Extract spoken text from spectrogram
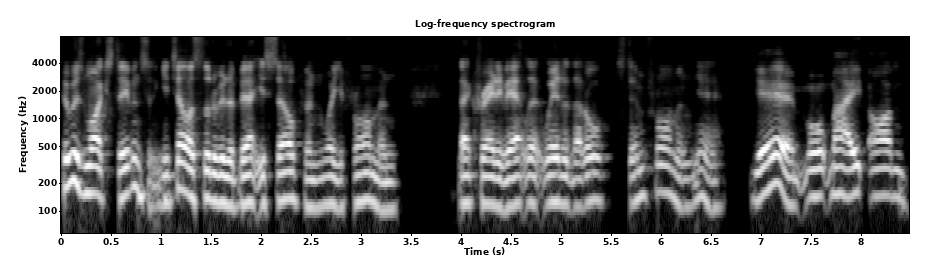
who is Mike Stevenson? Can you tell us a little bit about yourself and where you're from and that creative outlet? Where did that all stem from? And yeah, Yeah, well, mate, I'm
